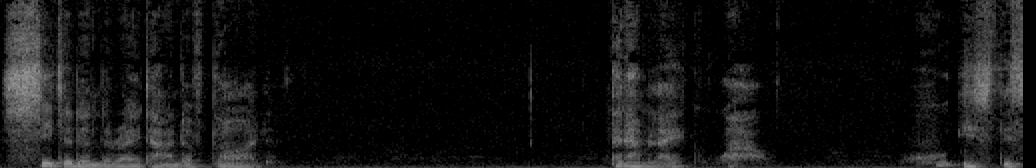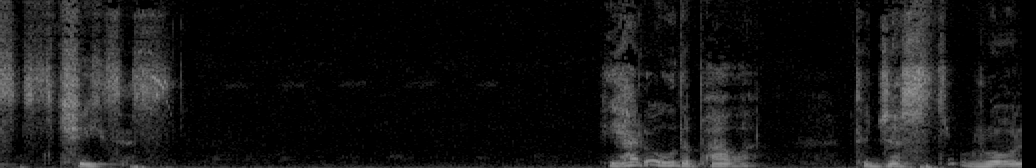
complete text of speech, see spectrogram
seated on the right hand of God. Then I'm like, wow, who is this Jesus? He had all the power to just roll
